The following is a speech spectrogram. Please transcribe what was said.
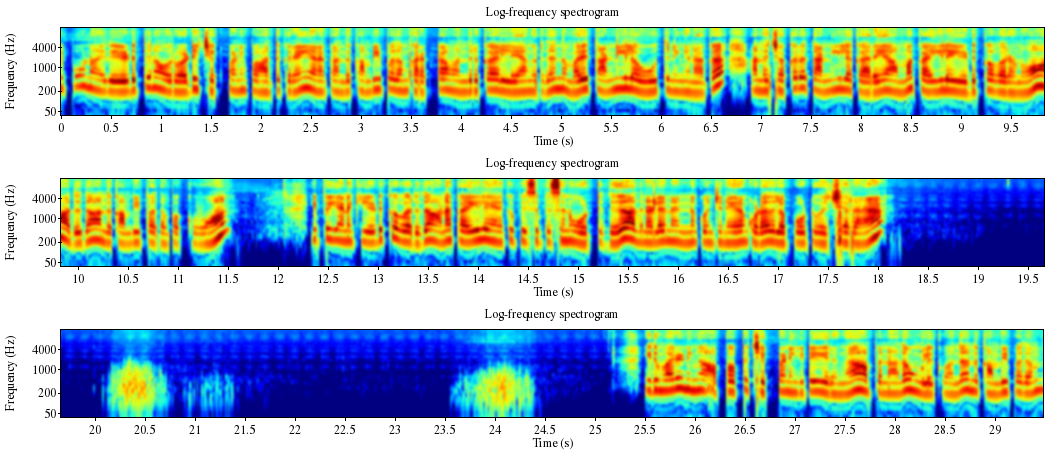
இப்போது நான் இதை எடுத்து நான் ஒரு வாட்டி செக் பண்ணி பார்த்துக்கிறேன். எனக்கு அந்த கம்பி பதம் கரெக்டாக வந்திருக்கா இல்லையாங்கிறது இந்த மாதிரி தண்ணியில் ஊற்றுனீங்கனாக்கா அந்த சக்கரை தண்ணியில் கரையாமல் கையில் எடுக்க வரணும். அதுதான் அந்த கம்பி பதம் பக்குவோம். இப்போ எனக்கு எடுக்க வருது. ஆனால் கையில் எனக்கு பிசு பிசுன்னு ஒட்டுது. அதனால நான் இன்னும் கொஞ்சம் நேரம் கூட அதில் போட்டு வச்சிடறேன். இது மாதிரி நீங்கள் அப்பப்போ செக் பண்ணிக்கிட்டே இருங்க. அப்போனா தான் உங்களுக்கு வந்து அந்த கம்பி பதம்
